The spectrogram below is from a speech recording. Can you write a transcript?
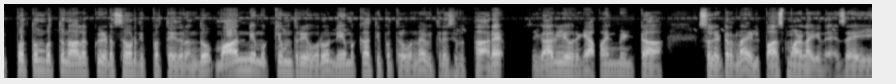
ಇಪ್ಪತ್ತೊಂಬತ್ತು ನಾಲ್ಕು ಎರಡ್ ಸಾವಿರದ ಇಪ್ಪತ್ತೈದರಂದು ಮಾನ್ಯ ಮುಖ್ಯಮಂತ್ರಿಯವರು ನೇಮಕಾತಿ ಪತ್ರವನ್ನು ವಿತರಿಸಿರುತ್ತಾರೆ. ಈಗಾಗಲೇ ಅವರಿಗೆ ಅಪಾಯಿಂಟ್ಮೆಂಟ್ ಸೊ ಲೆಟರ್ನ ಇಲ್ಲಿ ಪಾಸ್ ಮಾಡಲಾಗಿದೆ. ಆಸ್ ಈ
